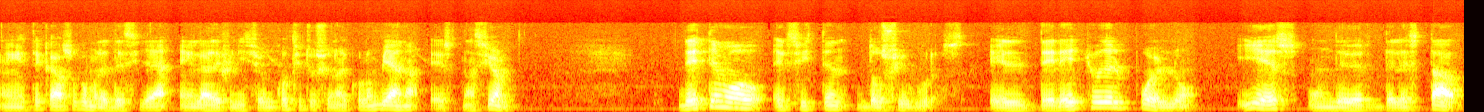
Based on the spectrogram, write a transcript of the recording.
En este caso, como les decía en la definición constitucional colombiana, es nación. De este modo existen dos figuras, el derecho del pueblo y es un deber del Estado.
